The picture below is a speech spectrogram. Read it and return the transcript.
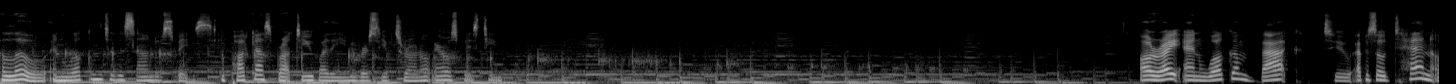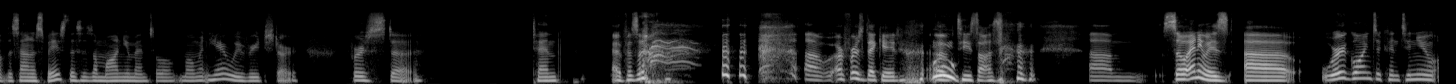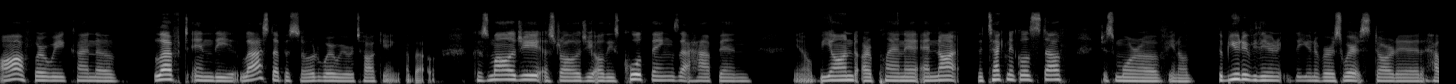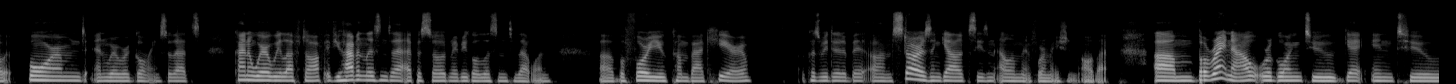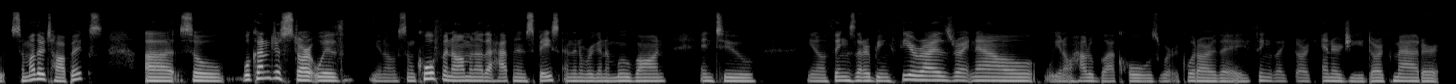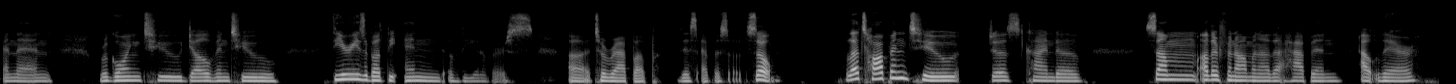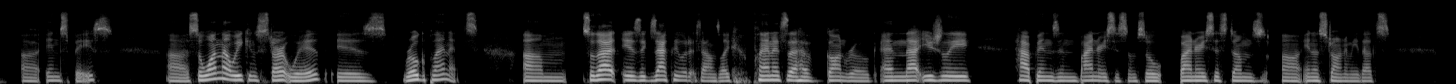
Hello, and welcome to The Sound of Space, a podcast brought to you by the University of Toronto Aerospace Team. All right, and welcome back to episode 10 of The Sound of Space. This is a monumental moment here. We've reached our first uh, 10th episode, um, our first decade Woo. of TSOS. um, so, anyways, uh, we're going to continue off where we kind of left in the last episode where we were talking about cosmology, astrology, all these cool things that happen, you know, beyond our planet and not the technical stuff, just more of, you know, the beauty of the, universe, where it started, how it formed, and where we're going. So that's kind of where we left off. If you haven't listened to that episode, maybe go listen to that one uh, before you come back here because we did a bit on stars and galaxies and element formation, all that. Um, but right now, we're going to get into some other topics. Uh, so we'll kind of just start with, you know, some cool phenomena that happen in space, and then we're going to move on into, you know, things that are being theorized right now. You know, how do black holes work? What are they? Things like dark energy, dark matter, and then we're going to delve into theories about the end of the universe uh, to wrap up this episode. So let's hop into just kind of some other phenomena that happen out there uh, in space. Uh, so one that we can start with is rogue planets. Um, so that is exactly what it sounds like planets that have gone rogue. And that usually happens in binary systems. So binary systems uh, in astronomy, that's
